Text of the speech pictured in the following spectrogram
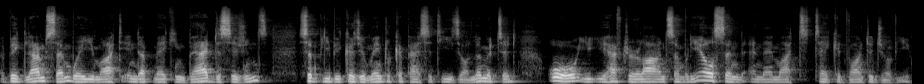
a big lump sum where you might end up making bad decisions simply because your mental capacities are limited, or you, you have to rely on somebody else and, and they might take advantage of you.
